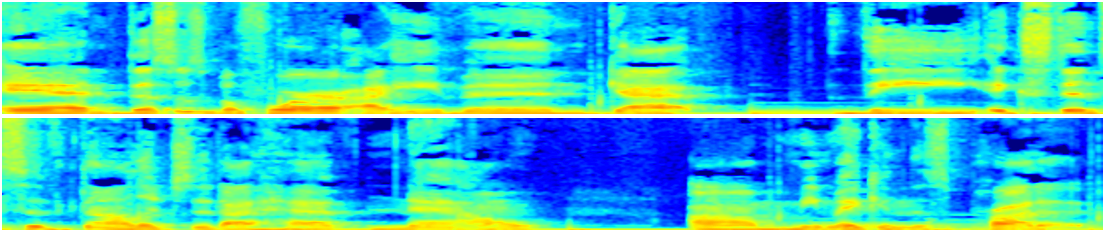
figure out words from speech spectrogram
And this was before I even got the extensive knowledge that I have now, um, me making this product.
